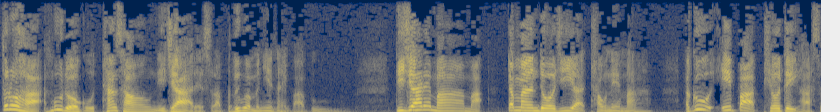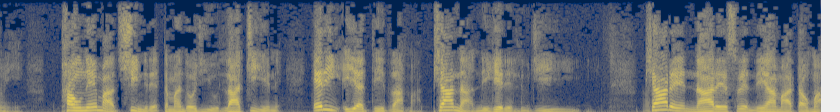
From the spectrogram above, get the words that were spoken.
သူတို့ဟာအမှုတော်ကိုထမ်းဆောင်နေကြရတယ်ဆိုတာဘယ်သူမှမငြင်းနိုင်ပါဘူးဒီကြားထဲမှာမှတမန်တော်ကြီးကထောင်ထဲမှာအခုအေးပဖြောဒိတ်ဟာဆိုရင်ထောင်ထဲမှာရှိနေတဲ့တမန်တော်ကြီးကိုလာကြည့်ရင်းနဲ့အဲ့ဒီအရက်ဒေသမှာဖျားနာနေခဲ့တဲ့လူကြီးဖျားတယ်နားတယ်ဆိုတဲ့နေရာမှာတောင်မှ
